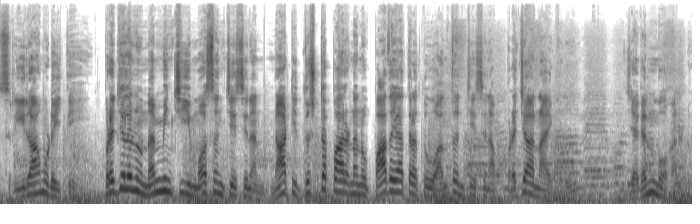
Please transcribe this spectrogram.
శ్రీరాముడైతే ప్రజలను నమ్మించి మోసం చేసిన నాటి దుష్టపాలనను పాదయాత్రతో అంతం చేసిన ప్రజానాయకుడు జగన్మోహనుడు.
